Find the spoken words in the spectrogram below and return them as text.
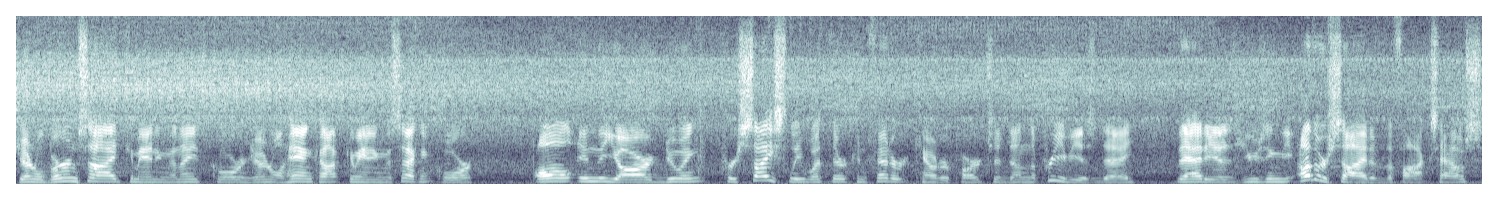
General Burnside commanding the 9th Corps, and General Hancock commanding the 2nd Corps, all in the yard doing precisely what their Confederate counterparts had done the previous day, that is, using the other side of the Fox House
